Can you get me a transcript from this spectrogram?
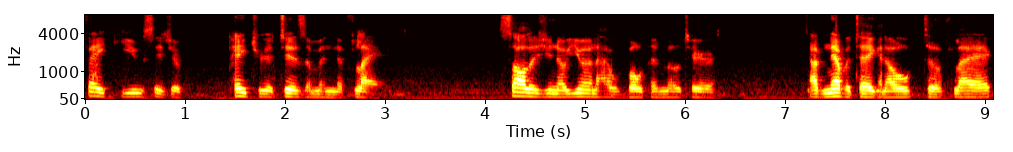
fake usage of patriotism and the flag. Saul, as you know, you and I were both in the military. I've never taken an oath to a flag.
